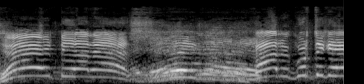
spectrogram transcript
జై టిఆర్ఎస్! కారు గుర్తుకే!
